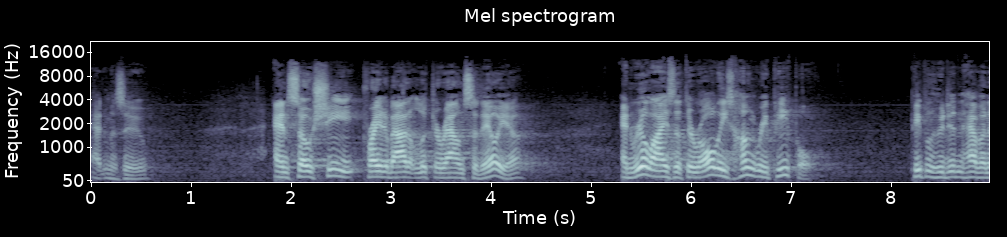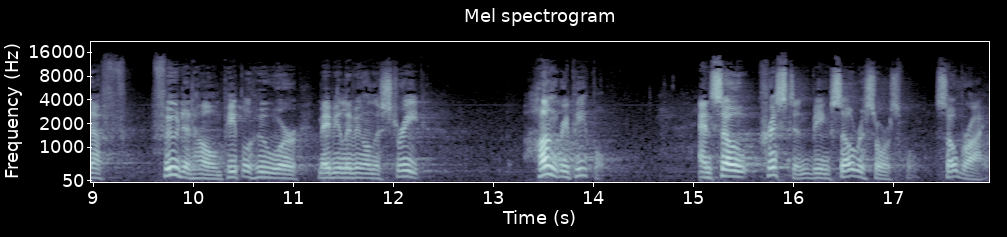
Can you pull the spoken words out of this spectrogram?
at Mizzou. And so she prayed about it, looked around Sedalia, and realized that there were all these hungry people people who didn't have enough food at home, people who were maybe living on the street, hungry people. And so Kristen, being so resourceful, so bright,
